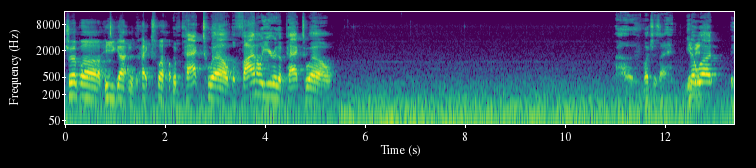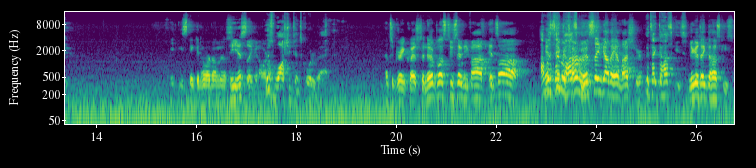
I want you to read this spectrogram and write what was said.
Trip, uh, who you got in the Pac-12? The Pac-12, the final year of the Pac-12. Uh, as much as I, you Give know it- what? He's thinking hard on this. He is thinking hard. Who's Washington's quarterback? That's a great question. They're plus 275. It's uh, I'm going it's to the take the returner. Huskies. It's the same guy they had last year. I'm going to take the Huskies. You're gonna take the Huskies.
